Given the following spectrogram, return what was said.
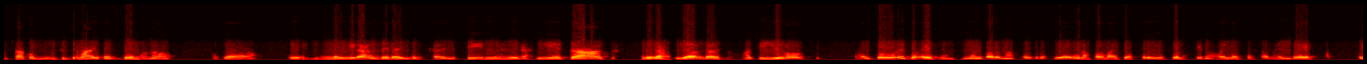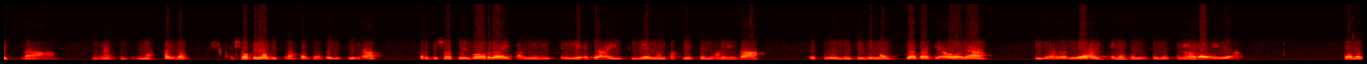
o sea, como un sistema de consumo, ¿no? O sea, es muy grande la industria del fitness, de las dietas, de las viandas, de los batidos, y todo eso es funcional para nosotros. Y de alguna forma esos productos los que nos venden justamente es una, una, falsa, yo creo que es una falsa felicidad, porque yo soy gorda y también hice dieta y si bien nunca fui hegemónica, estuve muchísimo plata que ahora y la realidad es que no se me solucionó la vida. O sea,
